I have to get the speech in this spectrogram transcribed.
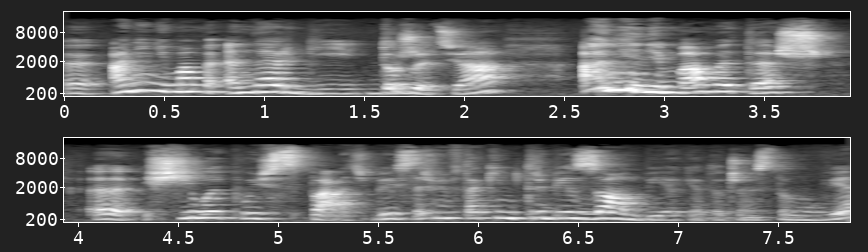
e, ani nie mamy energii do życia, ani nie mamy też siły pójść spać, bo jesteśmy w takim trybie zombie, jak ja to często mówię.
